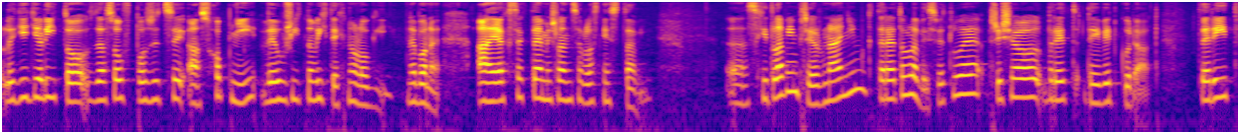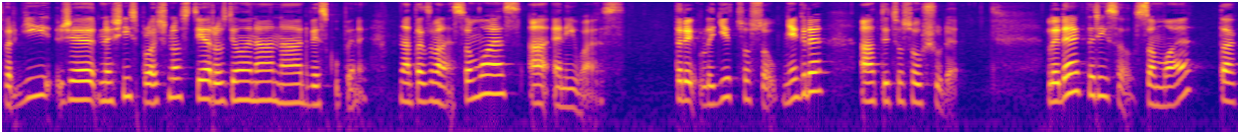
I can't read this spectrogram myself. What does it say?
lidi dělí to, zda jsou v pozici a schopní využít nových technologií, nebo ne, a jak se k té myšlence vlastně staví. Eh, s chytlavým přirovnáním, které tohle vysvětluje, přišel Brit David Goddard, který tvrdí, že dnešní společnost je rozdělená na dvě skupiny, na takzvané somewheres a anywheres tedy lidi, co jsou někde a ty, co jsou všude. Lidé, kteří jsou somewhere, tak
